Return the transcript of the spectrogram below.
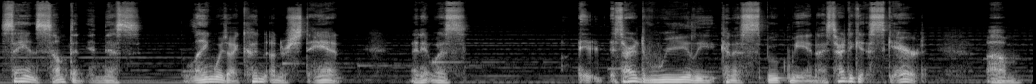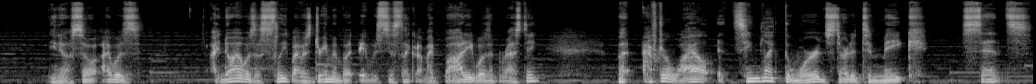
saying something in this language I couldn't understand. And it was, it, it started to really kind of spook me and I started to get scared. Um, you know, so I was, I know I was asleep, I was dreaming, but it was just like my body wasn't resting. But after a while, it seemed like the words started to make sense.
